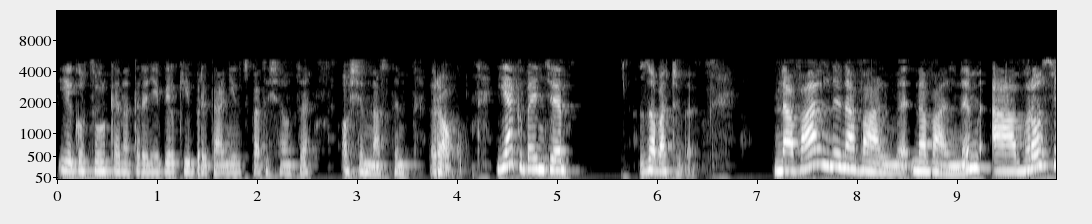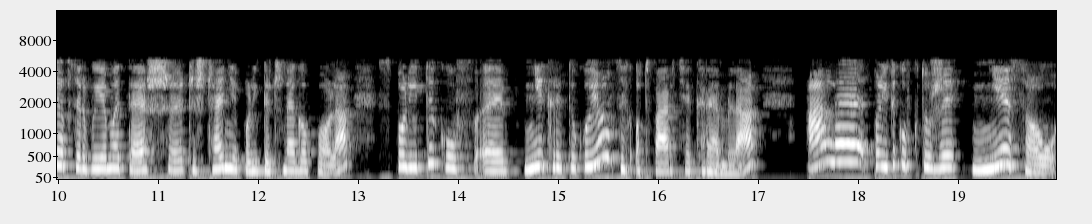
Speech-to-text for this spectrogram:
i jego córkę na terenie Wielkiej Brytanii w 2018 roku. Jak będzie? Zobaczymy. Nawalny Nawalny, Nawalnym, a w Rosji obserwujemy też e, czyszczenie politycznego pola z polityków nie krytykujących otwarcie Kremla, ale polityków, którzy nie są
